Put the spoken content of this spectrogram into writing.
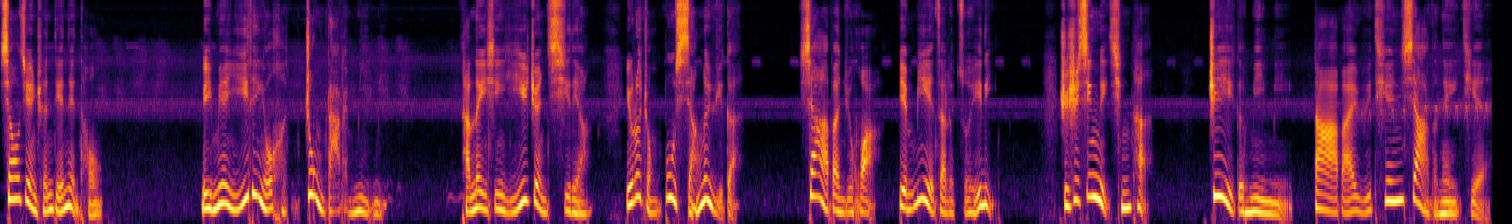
萧建成点点头，里面一定有很重大的秘密。他内心一阵凄凉，有了种不祥的预感。下半句话便灭在了嘴里，只是心里轻叹。这个秘密大白于天下的那一天，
